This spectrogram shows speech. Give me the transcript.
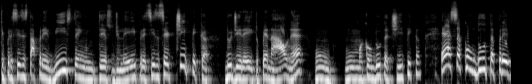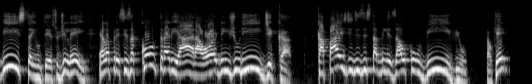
que precisa estar prevista em um texto de lei, precisa ser típica do direito penal, né? Um, uma conduta típica. Essa conduta prevista em um texto de lei, ela precisa contrariar a ordem jurídica, capaz de desestabilizar o convívio, tá ok?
